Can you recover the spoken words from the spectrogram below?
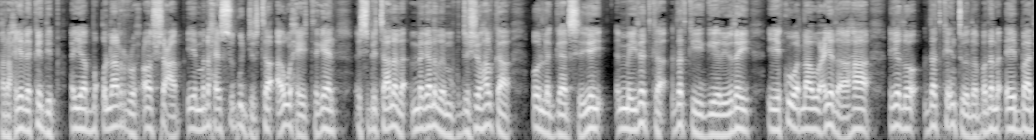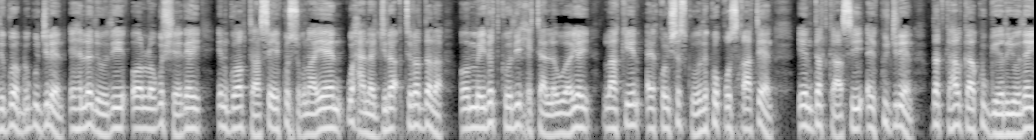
qaraxyada kadib ayaa boqolaal ruux oo shacab iyo madax isugu jirta ah waxay tageen isbitaalada magaalada muqdisho halka oo la gaarsiiyey meydadka dadkii geeriyooday iyo kuwa dhaawacyada ahaa iyadoo dadka intooda badan ay baadigoob ugu jireen eheladoodii oo loogu sheegay in goobtaasi ay ku sugnaayeen. Waxaana jira tiradada oo meydadkoodii xitaa la waayey laakiin ay qoysaskooda ku quus qaateen in dadkaasi ay ku jireen dadka halkaa ku geeriyooday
